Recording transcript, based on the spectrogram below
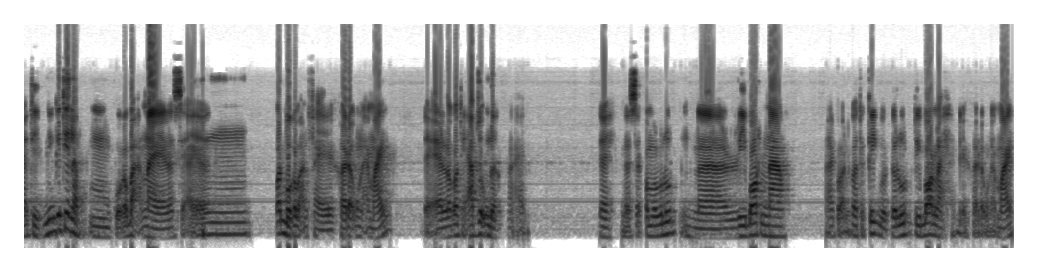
Đấy, thì những cái thiết lập của các bạn này nó sẽ bắt buộc các bạn phải khởi động lại máy để nó có thể áp dụng được Đấy. đây nó sẽ có một nút là reboot now Đấy, các bạn có thể kích vào cái nút reboot này để khởi động lại máy.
